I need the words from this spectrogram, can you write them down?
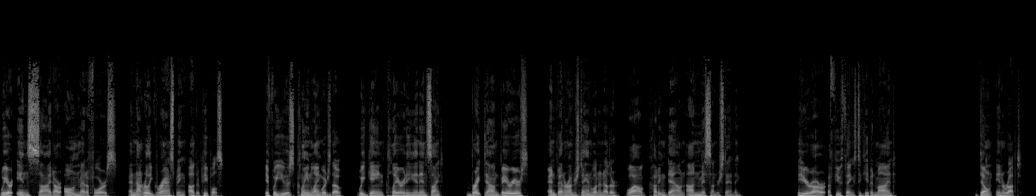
we are inside our own metaphors and not really grasping other people's. If we use clean language, though, we gain clarity and insight, break down barriers, and better understand one another while cutting down on misunderstanding. Here are a few things to keep in mind. Don't interrupt.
